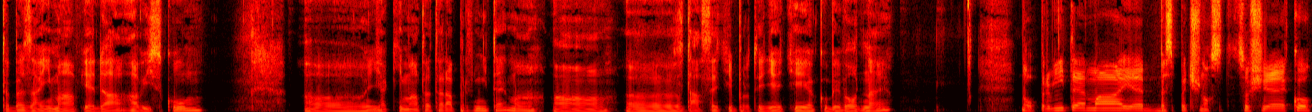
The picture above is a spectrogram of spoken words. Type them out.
tebe zajímá věda a výzkum. Jaký máte teda první téma a eh, zdá se ti pro ty děti jakoby vhodné? No, první téma je bezpečnost, což je jako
